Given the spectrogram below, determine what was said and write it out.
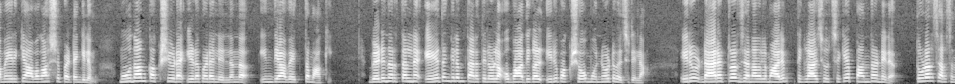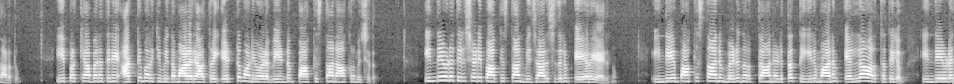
അമേരിക്ക അവകാശപ്പെട്ടെങ്കിലും മൂന്നാം കക്ഷിയുടെ ഇടപെടലില്ലെന്ന് ഇന്ത്യ വ്യക്തമാക്കി. വെടിനിർത്തലിന് ഏതെങ്കിലും തരത്തിലുള്ള ഉപാധികൾ ഇരുപക്ഷവും മുന്നോട്ട് വച്ചിട്ടില്ല. ഇരു ഡയറക്ടർ ജനറൽമാരും തിങ്കളാഴ്ച ഉച്ചയ്ക്ക് പന്ത്രണ്ടിന് തുടർ ചർച്ച നടത്തും. ഈ പ്രഖ്യാപനത്തിനെ അട്ടിമറിക്കും വിധമാണ് രാത്രി എട്ട് മണിയോടെ വീണ്ടും പാകിസ്ഥാൻ ആക്രമിച്ചത്. ഇന്ത്യയുടെ തിരിച്ചടി പാകിസ്ഥാൻ വിചാരിച്ചതിലും ഏറെയായിരുന്നു. ഇന്ത്യയും പാകിസ്ഥാനും വെടിനിർത്താനെടുത്ത തീരുമാനം എല്ലാ അർത്ഥത്തിലും ഇന്ത്യയുടെ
